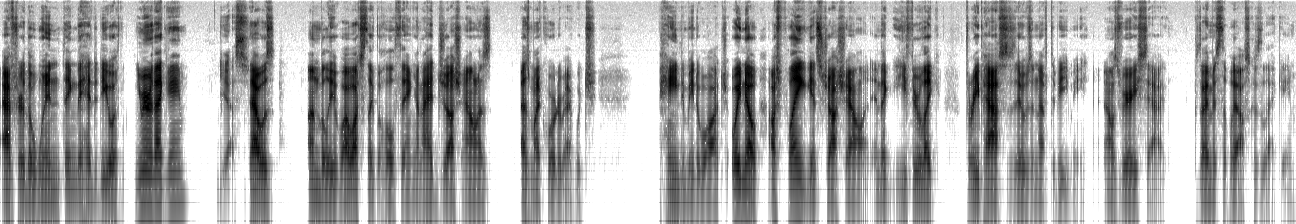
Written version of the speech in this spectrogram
after the wind thing they had to deal with. You remember that game? yes. That was unbelievable. I watched like the whole thing, and I had Josh Allen as as my quarterback, which pained me to watch. Oh, wait, no, I was playing against Josh Allen, and the, he threw like three passes. It was enough to beat me. And I was very sad because I missed the playoffs because of that game.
